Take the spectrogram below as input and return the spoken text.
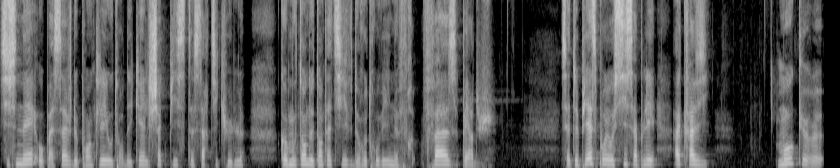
si ce n'est au passage de points clés autour desquels chaque piste s'articule, comme autant de tentatives de retrouver une phase perdue. Cette pièce pourrait aussi s'appeler Akrasi, mot que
